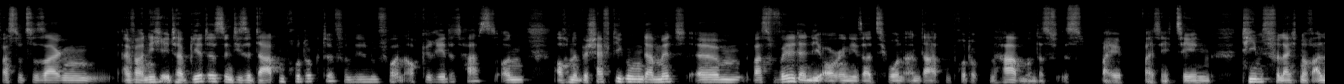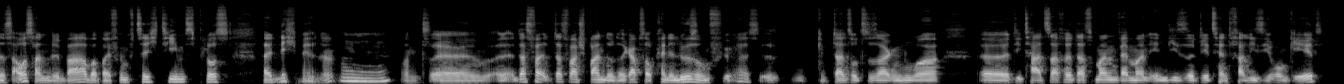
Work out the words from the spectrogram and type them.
was sozusagen einfach nicht etabliert ist, sind diese Datenprodukte, von denen du vorhin auch geredet hast und auch eine Beschäftigung damit, ähm, was will denn die Organisation an Datenprodukten haben? Und das ist bei, weiß nicht, zehn Teams vielleicht noch alles aushandelbar, aber bei 50 Teams plus halt nicht mehr. Ne? Mhm. Und äh, das war das war spannend und da gab es auch keine Lösung für. Es äh, gibt da sozusagen nur äh, die Tatsache, dass man, wenn man in diese Dezentralisierung geht,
